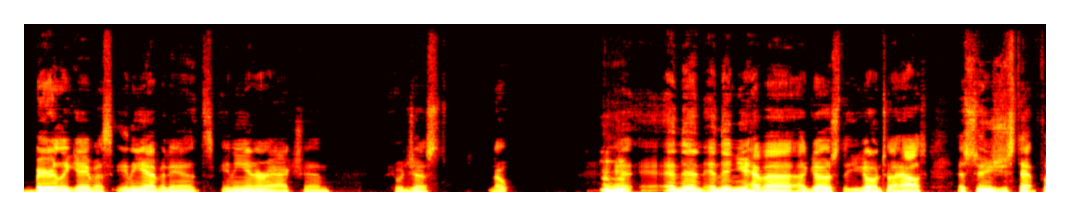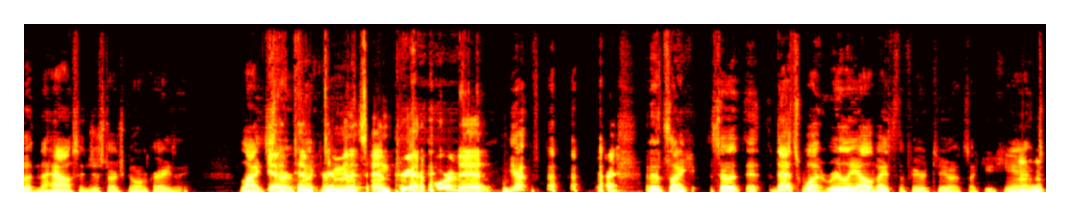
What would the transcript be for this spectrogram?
barely gave us any evidence, any interaction. It would just nope. Mhm. And, and then and then you have a, a ghost that you go into a house. As soon as you step foot in the house, it just starts going crazy. Lights Yeah, start 10, flickering. 10 minutes in, three out of four are dead. Yep. Right. And it's like so it, that's what really elevates the fear too. It's like you can't.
